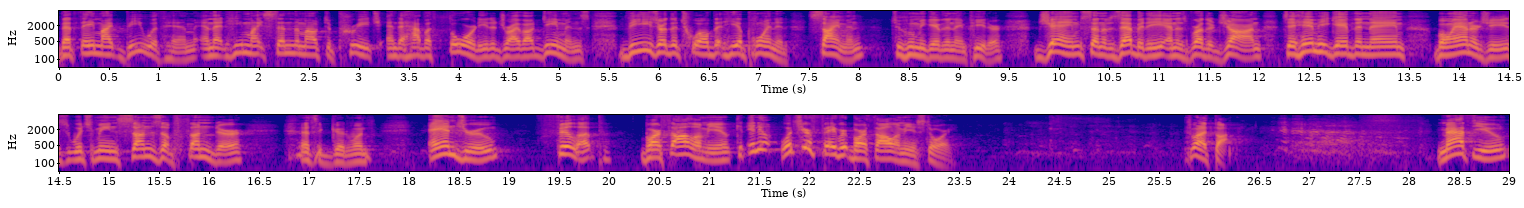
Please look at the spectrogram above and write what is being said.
that they might be with him, and that he might send them out to preach and to have authority to drive out demons. These are the 12 that he appointed Simon, to whom he gave the name Peter, James, son of Zebedee, and his brother John. To him he gave the name Boanerges, which means sons of thunder. That's a good one. Andrew, Philip, Bartholomew. Can, what's your favorite Bartholomew story? That's what I thought. Matthew,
